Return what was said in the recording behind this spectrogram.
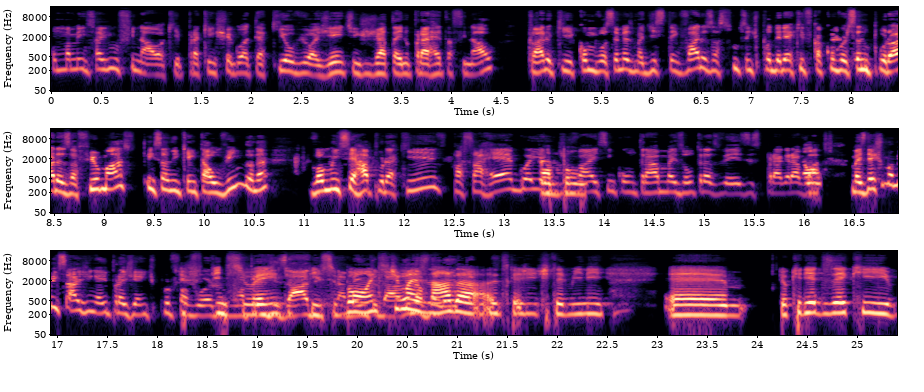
uma mensagem final aqui para quem chegou até aqui, ouviu a gente, a gente já está indo para a reta final. Claro que, como você mesma disse, tem vários assuntos, a gente poderia aqui ficar conversando por horas a fio, mas pensando em quem está ouvindo, né? Vamos encerrar por aqui, passar régua e tá a gente bom. vai se encontrar mais outras vezes para gravar. Mas deixa uma mensagem aí pra gente, por favor. Difícil, um aprendizado, hein? Difícil. Bom, antes de mais nada, antes que a gente termine, é, eu queria dizer que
